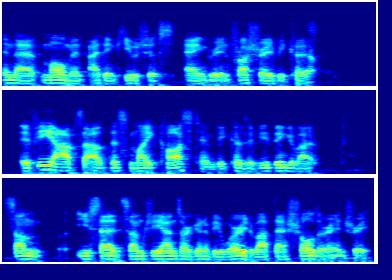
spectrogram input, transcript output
in that moment, I think he was just angry and frustrated because. If he opts out, this might cost him because if you think about it, some you said some GMs are going to be worried about that shoulder injury.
